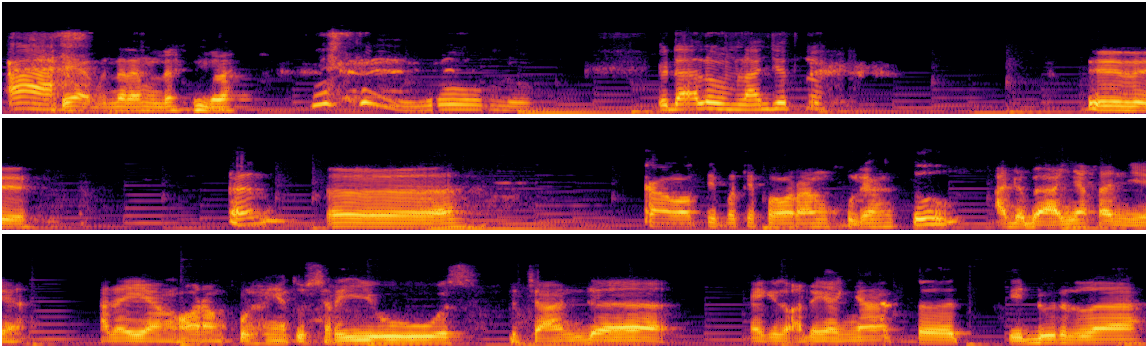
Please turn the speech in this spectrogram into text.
Ah, Ya beneran beneran. beneran. Ulum, lu. Udah lu lanjut lu. Ini kan eh kalau tipe-tipe orang kuliah tuh ada banyak kan ya. Ada yang orang kuliahnya tuh serius, bercanda, kayak gitu. Ada yang nyatet, tidur lah,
